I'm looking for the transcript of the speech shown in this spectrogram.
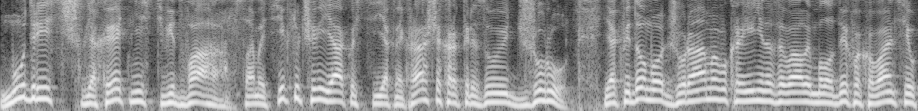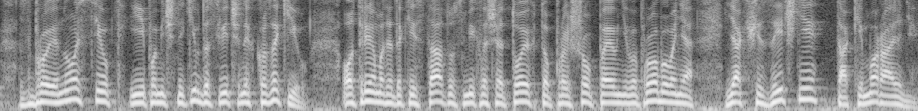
Мудрість, шляхетність, відвага саме ці ключові якості якнайкраще характеризують джуру. Як відомо, джурами в Україні називали молодих вихованців, зброєносців і помічників досвідчених козаків. Отримати такий статус міг лише той, хто пройшов певні випробування, як фізичні, так і моральні.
